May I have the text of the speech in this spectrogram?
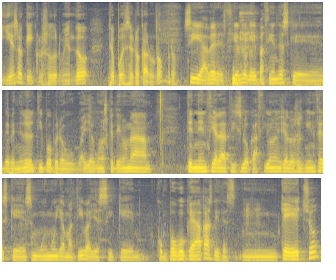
y eso que incluso durmiendo te puedes tocar un hombro. Sí, a ver, es cierto que hay pacientes que, dependiendo del tipo, pero hay algunos que tienen una tendencia a las dislocaciones y a los esguinces que es muy, muy llamativa. Y es que con poco que hagas dices, mm, ¿qué he hecho?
